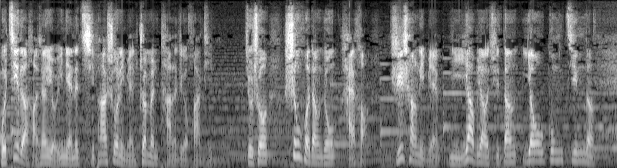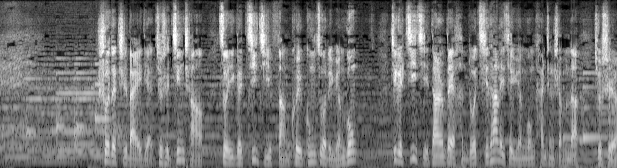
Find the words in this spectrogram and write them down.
我记得好像有一年的《奇葩说》里面专门谈了这个话题，就说生活当中还好，职场里面你要不要去当邀功精呢？说的直白一点，就是经常做一个积极反馈工作的员工。这个积极当然被很多其他的一些员工看成什么呢？就是。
